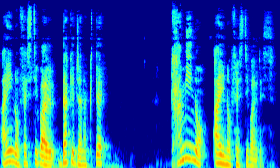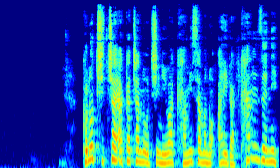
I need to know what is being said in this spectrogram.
愛のフェスティバルだけじゃなくて、神の愛のフェスティバルです。このちっちゃい赤ちゃんのうちには神様の愛が完全に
